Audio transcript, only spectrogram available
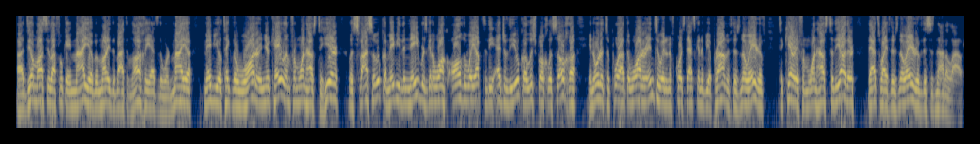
Dil masi lafuke maya b'mani debatim lacha. He adds the word maya. Maybe you'll take the water in your kalim from one house to here. L'sfasa uka. Maybe the neighbor is going to walk all the way up to the edge of the uka, lishboch l'socha, in order to pour out the water into it. And of course, that's going to be a problem if there's no erev to carry from one house to the other. That's why if there's no erev, this is not allowed.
